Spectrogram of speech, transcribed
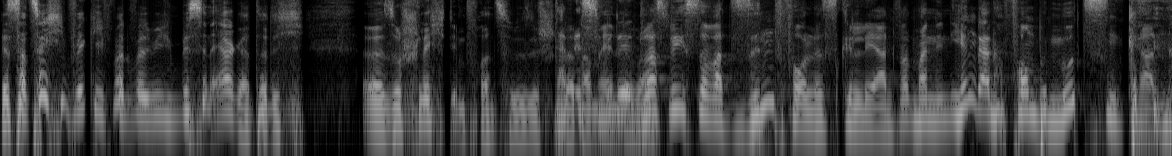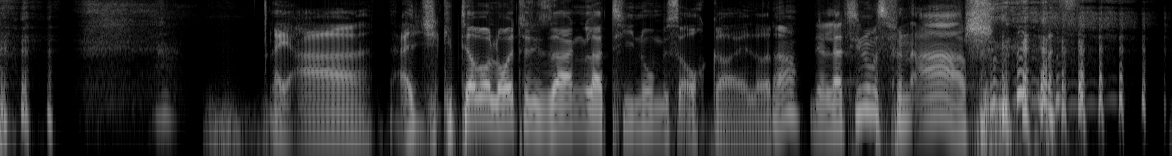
Das ist tatsächlich wirklich, was weil mich ein bisschen ärgert, dass ich äh, so schlecht im Französischen Dann am wieder, Ende du war. hast wenigstens noch was Sinnvolles gelernt, was man in irgendeiner Form benutzen kann. Naja, also es gibt aber Leute, die sagen, Latinum ist auch geil, oder? Der Latinum ist für den Arsch.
